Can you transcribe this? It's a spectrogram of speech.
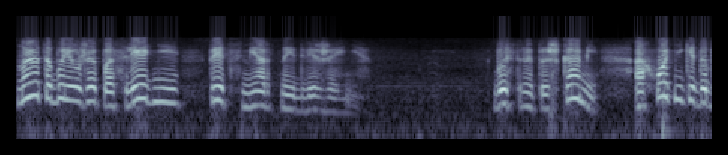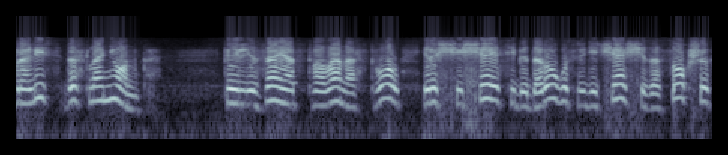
но это были уже последние предсмертные движения. Быстрыми прыжками охотники добрались до слоненка, перелезая от ствола на ствол и расчищая себе дорогу среди чаще засохших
